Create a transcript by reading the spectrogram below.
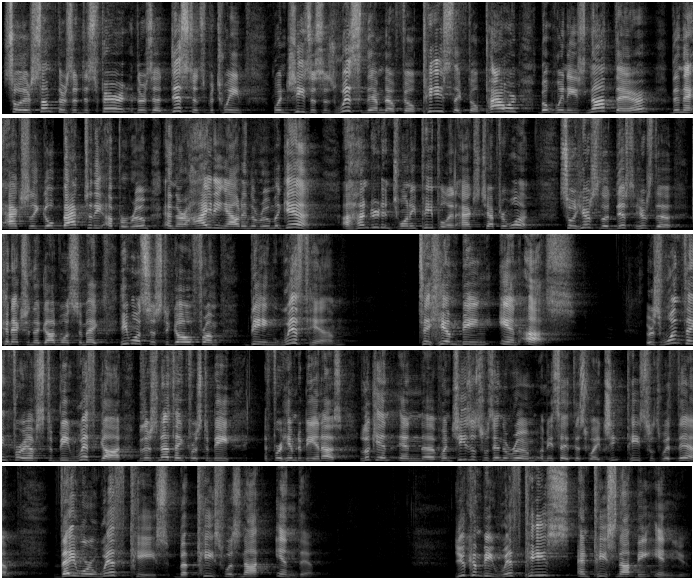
So there's some there's a disparate there's a distance between when Jesus is with them, they'll feel peace, they feel power, but when he's not there, then they actually go back to the upper room and they're hiding out in the room again. 120 people in Acts chapter 1. So here's the, here's the connection that God wants to make. He wants us to go from being with Him to Him being in us. There's one thing for us to be with God, but there's nothing for us to be for him to be in us. Look in, in uh, when Jesus was in the room, let me say it this way G- peace was with them. They were with peace, but peace was not in them. You can be with peace and peace not be in you.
